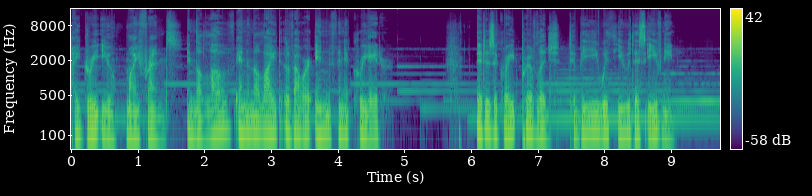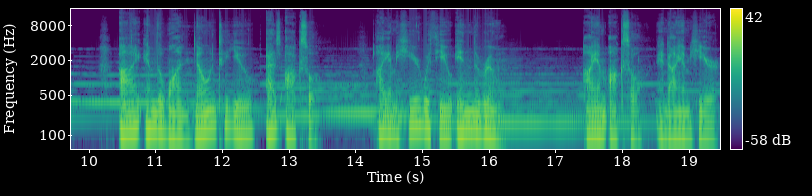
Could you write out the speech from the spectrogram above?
I greet you, my friends, in the love and in the light of our infinite Creator. It is a great privilege to be with you this evening. I am the one known to you as Oxal. I am here with you in the room. I am Oxal, and I am here.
